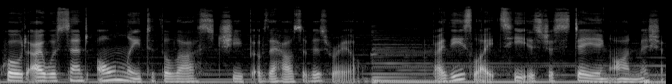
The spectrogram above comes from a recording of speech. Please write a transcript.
Quote, I was sent only to the lost sheep of the house of Israel. By these lights, he is just staying on mission.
